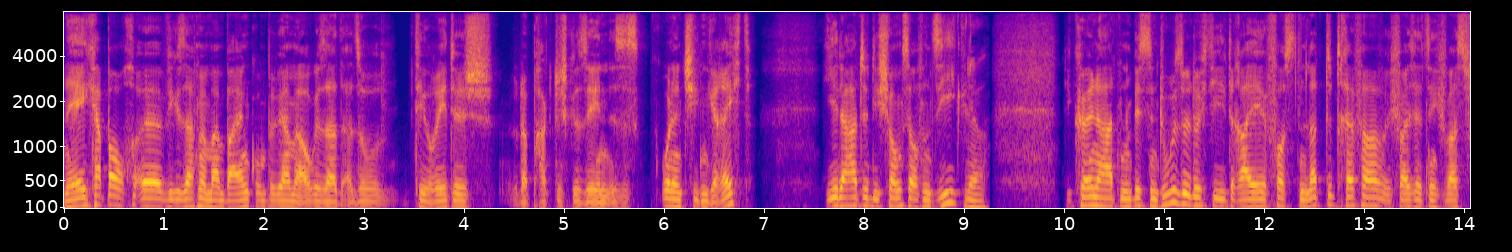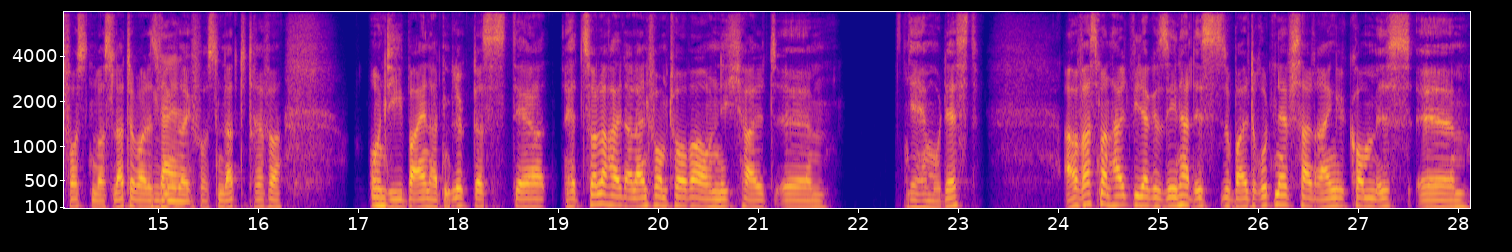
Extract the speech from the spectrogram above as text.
Nee, ich habe auch, äh, wie gesagt, mit meinem Bayern-Kumpel, wir haben ja auch gesagt, also theoretisch oder praktisch gesehen ist es unentschieden gerecht. Jeder hatte die Chance auf einen Sieg. Ja. Die Kölner hatten ein bisschen Dusel durch die drei Pfosten-Latte-Treffer. Ich weiß jetzt nicht, was Pfosten, was Latte war, deswegen sage ich Pfosten-Latte-Treffer. Und die Bayern hatten Glück, dass der Herr Zoller halt allein vorm Tor war und nicht halt ähm, der Herr Modest. Aber was man halt wieder gesehen hat, ist, sobald Rudnevs halt reingekommen ist, ähm,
